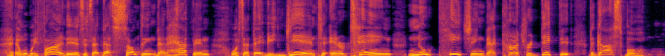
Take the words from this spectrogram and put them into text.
And what we find is, is that that's something that happened was that they began to entertain new teaching that contradicted the gospel.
